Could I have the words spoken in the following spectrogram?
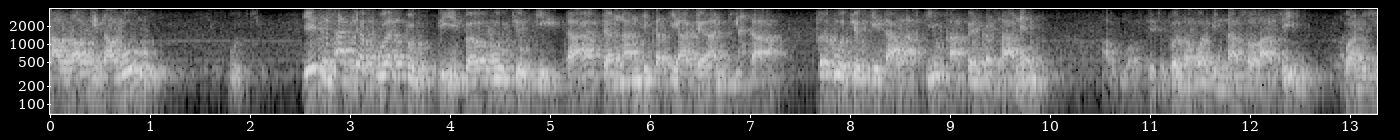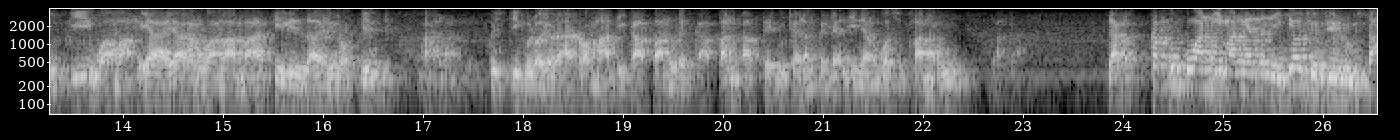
Tahu-tahu kita wujud. Ya itu saja buat bukti bahwa wujud kita dan nanti ketiadaan kita terwujud kita lagi kabeh kersane Allah disebut nomor inna solati wa nusuki wa mahyaya wa mamati lillahi rabbil alamin Gusti kula yo ora roh mati kapan urip kapan kabeh dalam kendalinya Allah Subhanahu wa taala. Lah kepukuan iman ngeten iki aja dirusak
